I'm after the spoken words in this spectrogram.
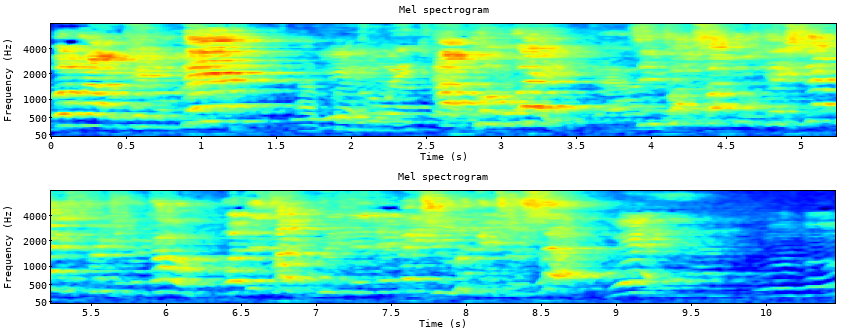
But when I became a man, I Put away I put away. See, folks, some folks can't stand this preaching because, well, this type of preaching, it, it makes you look at yourself. Yeah. Mm-hmm.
